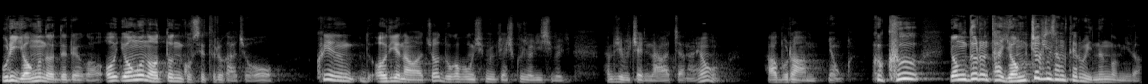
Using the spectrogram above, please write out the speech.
우리 영은 어디로 가? 어, 영은 어떤 곳에 들어가죠? 그게 어디에 나왔죠? 누가 보면 16장 19절 21, 31절이 나왔잖아요. 아브라함 영. 그, 그 영들은 다 영적인 상태로 있는 겁니다.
